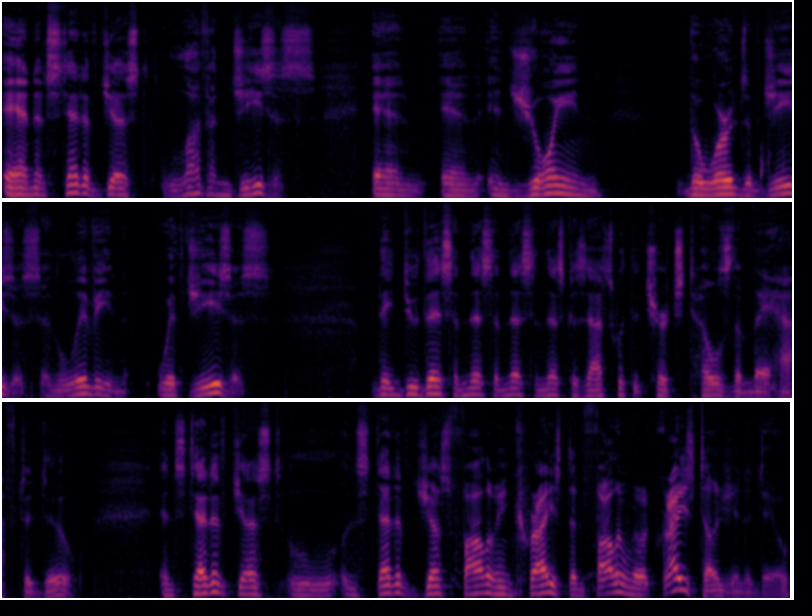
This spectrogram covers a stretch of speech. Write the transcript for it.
And instead of just loving Jesus and and enjoying the words of Jesus and living with Jesus, they do this and this and this and this because that's what the church tells them they have to do. Instead of just instead of just following Christ and following what Christ tells you to do,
